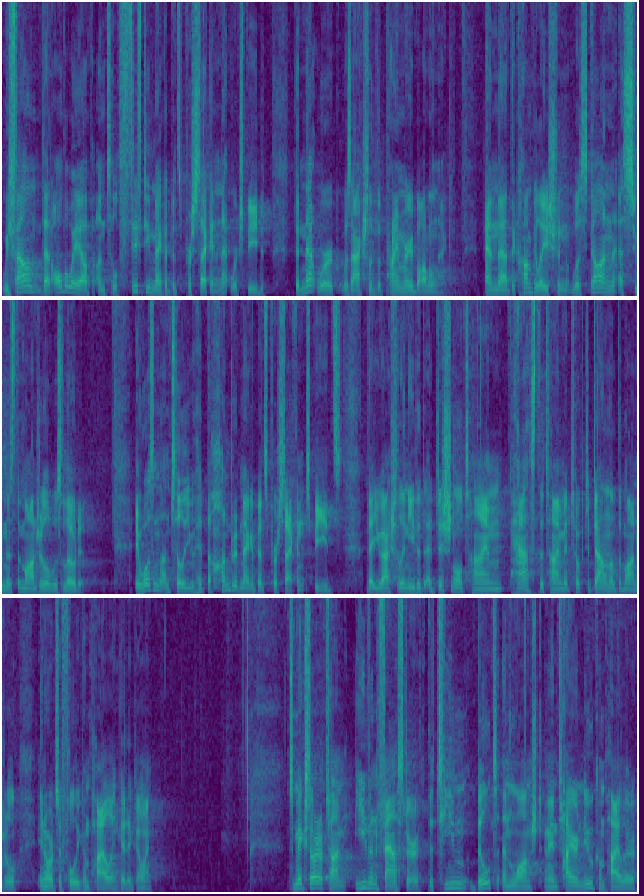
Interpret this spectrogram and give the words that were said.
We found that all the way up until 50 megabits per second network speed, the network was actually the primary bottleneck and that the compilation was done as soon as the module was loaded. It wasn't until you hit the 100 megabits per second speeds that you actually needed additional time past the time it took to download the module in order to fully compile and get it going. To make startup time even faster, the team built and launched an entire new compiler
